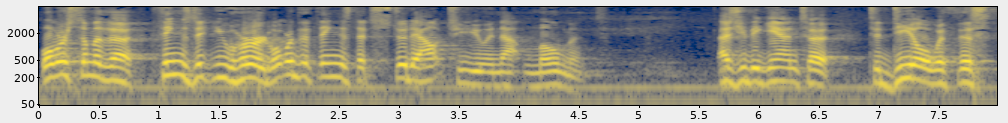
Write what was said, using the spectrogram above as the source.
what were some of the things that you heard? What were the things that stood out to you in that moment as you began to to deal with this,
